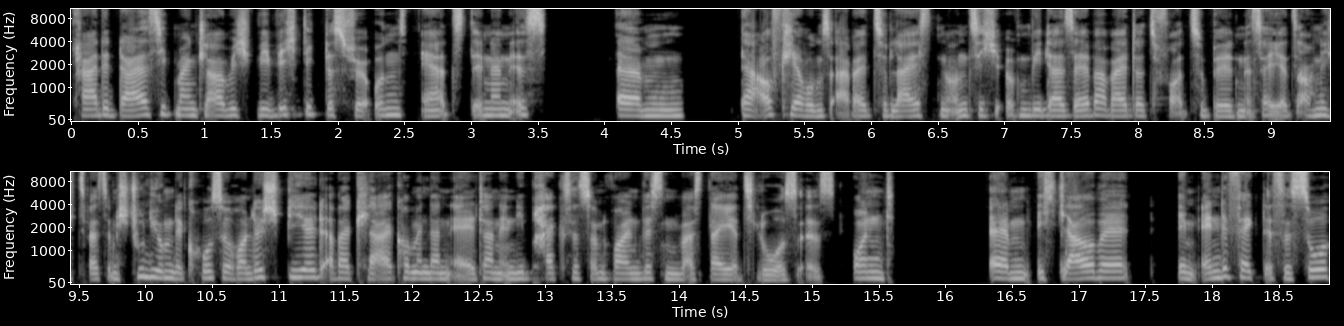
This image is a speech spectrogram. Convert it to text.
gerade da sieht man, glaube ich, wie wichtig das für uns Ärztinnen ist, ähm, da Aufklärungsarbeit zu leisten und sich irgendwie da selber weiter fortzubilden, ist ja jetzt auch nichts, was im Studium eine große Rolle spielt, aber klar kommen dann Eltern in die Praxis und wollen wissen, was da jetzt los ist. Und ähm, ich glaube, im Endeffekt ist es so,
